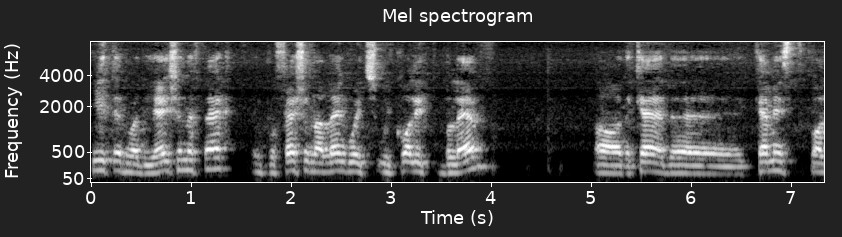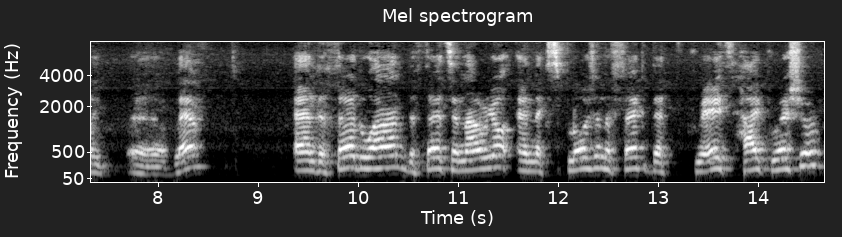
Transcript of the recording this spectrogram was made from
heat and radiation effect. In professional language, we call it BLEVE. Uh, the, the chemists call it uh, BLEVE. And the third one, the third scenario, an explosion effect that creates high pressure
